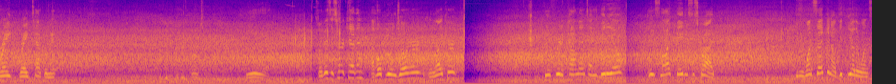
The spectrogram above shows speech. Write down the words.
great, great temperament. Yeah. So this is her, Kevin. I hope you enjoy her and like her. Feel free to comment on the video. Please like, favorite, subscribe. Give me one second, I'll get the other ones.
